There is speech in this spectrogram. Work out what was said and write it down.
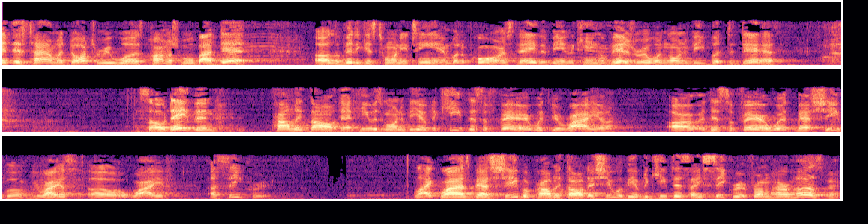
at this time, adultery was punishable by death, uh, Leviticus 20:10. But of course, David, being the king of Israel, wasn't going to be put to death. So David probably thought that he was going to be able to keep this affair with Uriah, uh, this affair with Bathsheba, Uriah's uh, wife, a secret. Likewise, Bathsheba probably thought that she would be able to keep this a secret from her husband.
